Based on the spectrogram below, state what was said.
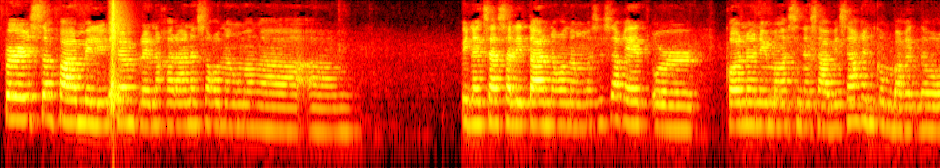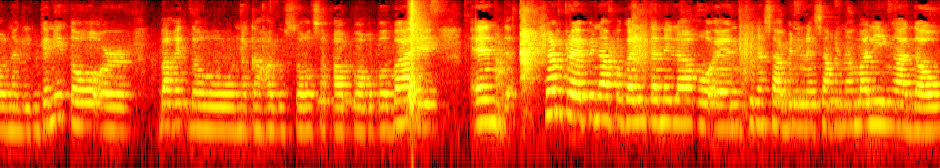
First, sa family, syempre, nakaranas ako ng mga um, pinagsasalitaan ako ng masasakit or kung ano yung mga sinasabi sa akin kung bakit daw ako naging ganito or bakit daw nagkakagusto ko sa kapwa ko babae. And syempre, pinapagalitan nila ako and sinasabi nila sa akin na mali nga daw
